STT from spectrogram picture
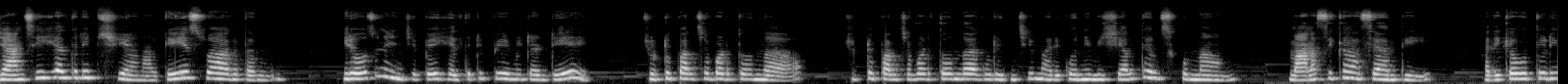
ఝాన్సీ హెల్త్ టిప్స్ ఛానల్కి స్వాగతం. ఈరోజు నేను చెప్పే హెల్త్ టిప్ ఏమిటంటే చుట్టు పలచబడుతోందా? జుట్టు పలచబడుతోందా గురించి మరికొన్ని విషయాలు తెలుసుకుందాం. మానసిక అశాంతి అధిక ఒత్తిడి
